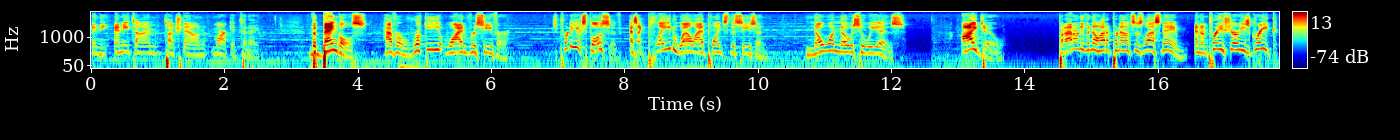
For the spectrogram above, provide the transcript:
in the anytime touchdown market today? The Bengals have a rookie wide receiver. He's pretty explosive, as like played well at points this season. No one knows who he is. I do, but I don't even know how to pronounce his last name, and I'm pretty sure he's Greek.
